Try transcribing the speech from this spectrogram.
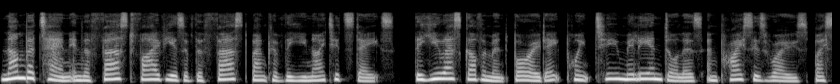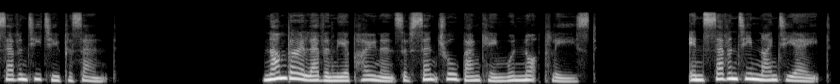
Number 10 In the first five years of the First Bank of the United States, the U.S. government borrowed $8.2 million and prices rose by 72%. Number 11 The opponents of central banking were not pleased. In 1798,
